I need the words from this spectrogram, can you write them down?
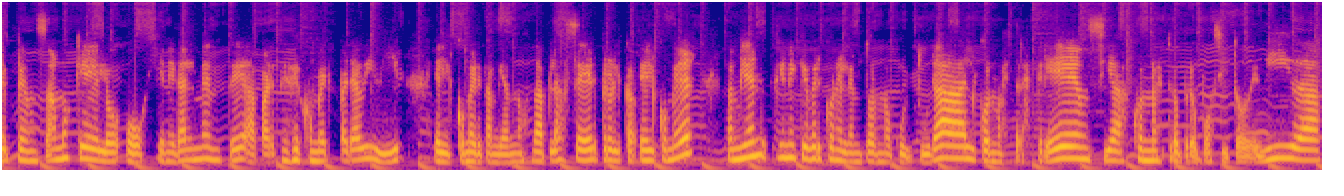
eh, pensamos que lo, o generalmente, aparte de comer para vivir, el comer también nos da placer, pero el, el, comer también tiene que ver con el entorno cultural, con nuestras creencias, con nuestro propósito de vida,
